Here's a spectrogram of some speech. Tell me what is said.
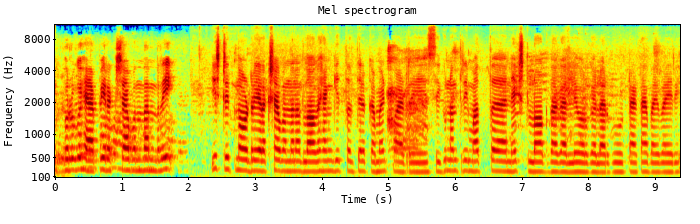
ಇಬ್ಬರಿಗೂ ಹ್ಯಾಪಿ ರಕ್ಷಾ ಬಂಧನ್ ರೀ ಇಷ್ಟಿತ್ತು ನೋಡ್ರಿ ರಕ್ಷಾ ಬಂಧನದ ಲಾಗ್ ಹೆಂಗಿತ್ತು ಅಂತೇಳಿ ಕಮೆಂಟ್ ಮಾಡ್ರಿ. ಸಿಗುನಂತ್ರಿ ಮತ್ತೆ ನೆಕ್ಸ್ಟ್ ಲಾಗ್ದಾಗ ಅಲ್ಲಿವರೆಗೂ ಎಲ್ಲರಿಗೂ. ಟಾಟಾ ಬೈ ಬೈ ರೀ.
